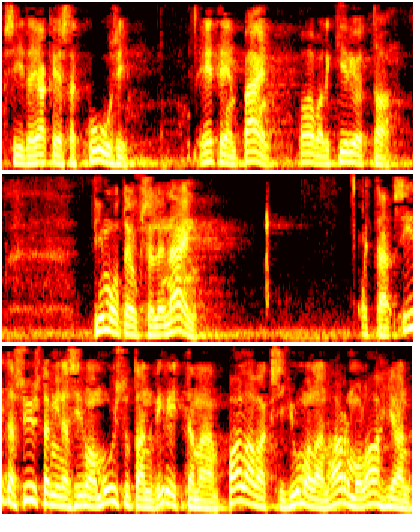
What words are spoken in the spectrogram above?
siitä jakeesta kuusi eteenpäin. Paavali kirjoittaa Timoteukselle näin, että siitä syystä minä sinua muistutan virittämään palavaksi Jumalan armolahjan,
